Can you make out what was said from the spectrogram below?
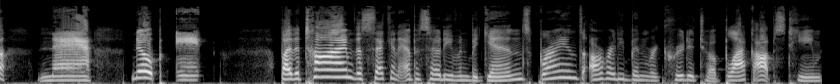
nah. Nope. Eh. By the time the second episode even begins, Bryan's already been recruited to a Black Ops team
